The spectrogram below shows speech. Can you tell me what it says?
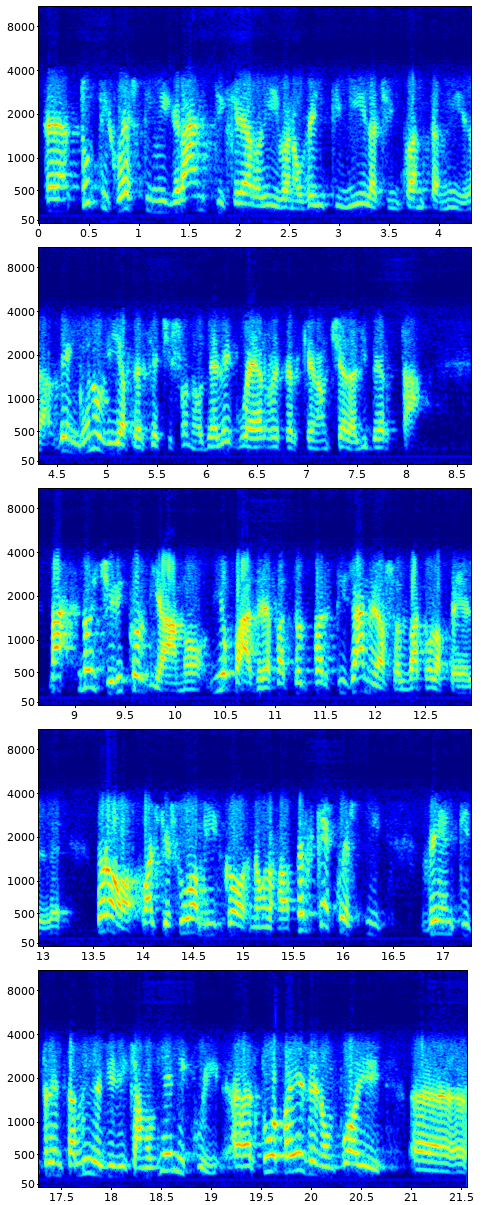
eh, tutti questi migranti che arrivano, 20.000, 50.000, vengono via perché ci sono delle guerre, perché non c'è la libertà. Ma noi ci ricordiamo, mio padre ha fatto il partigiano e ha salvato la pelle, però qualche suo amico non la fa. Perché questi 20-30 mila gli diciamo vieni qui, eh, al tuo paese non puoi eh,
